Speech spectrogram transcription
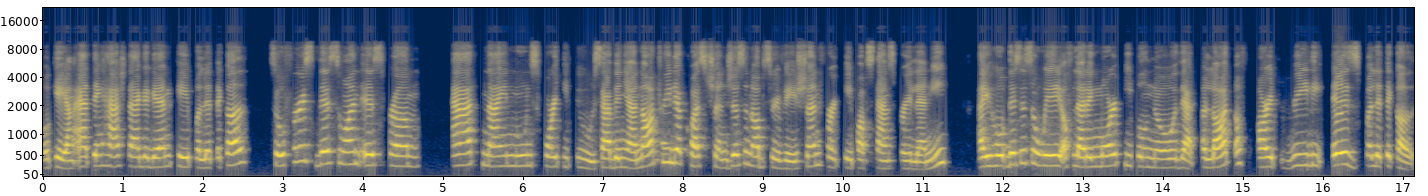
Okay, ang ating hashtag again, K-Political. So first, this one is from at 9 moons 42. Sabi niya, not really a question, just an observation for K-pop stands for Lenny. I hope this is a way of letting more people know that a lot of art really is political,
